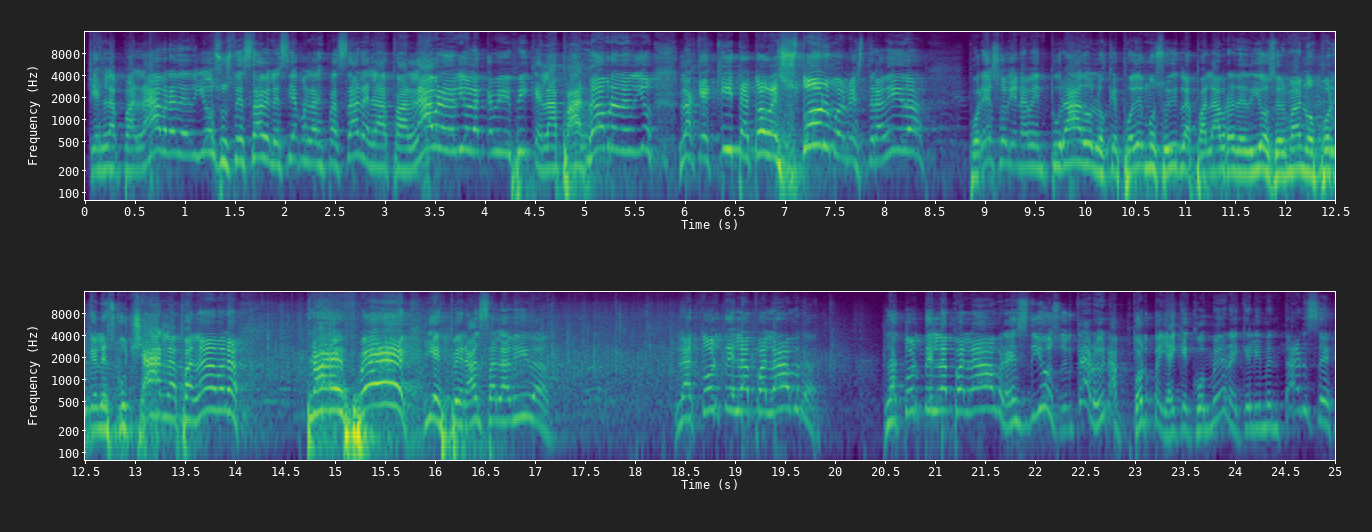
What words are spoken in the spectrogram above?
que es la palabra de Dios. Usted sabe, le decíamos la vez pasada, es la palabra de Dios la que vivifica, es la palabra de Dios la que quita todo estorbo en nuestra vida. Por eso bienaventurados los que podemos oír la palabra de Dios, hermanos, porque el escuchar la palabra trae fe y esperanza a la vida. La torta es la palabra. La torta es la palabra, es Dios. Claro, hay una torta y hay que comer, hay que alimentarse.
